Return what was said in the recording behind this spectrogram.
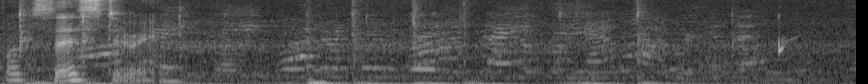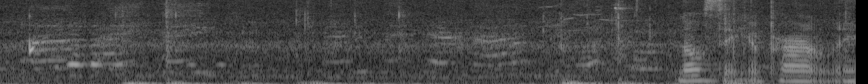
What's this doing? Nothing, apparently.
